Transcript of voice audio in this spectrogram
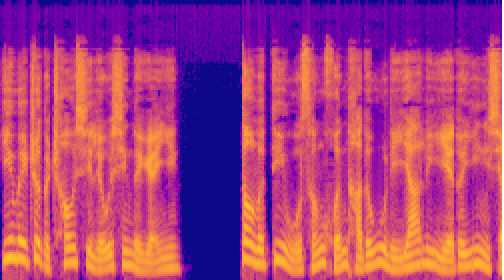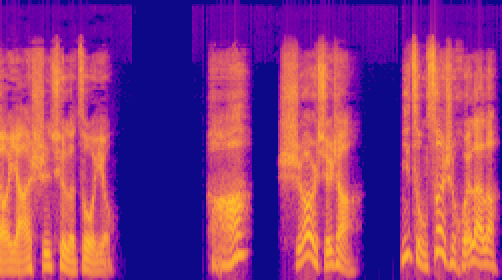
因为这个超系流星的原因，到了第五层，魂塔的物理压力也对应小牙失去了作用。啊！十二学长，你总算是回来了，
